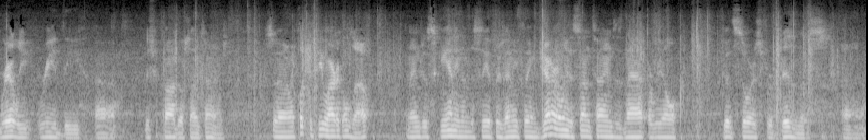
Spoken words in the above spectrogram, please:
rarely read the uh, the Chicago Sun Times. So I clicked a few articles out, and I'm just scanning them to see if there's anything. Generally, the Sun Times is not a real good source for business uh,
